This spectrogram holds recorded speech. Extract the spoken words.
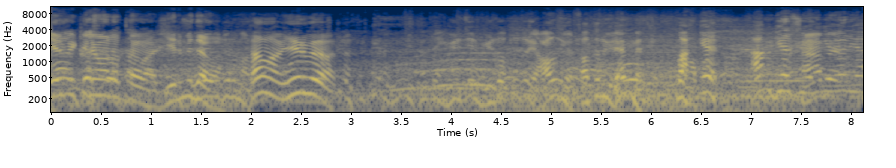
20 kiloluk da var, 20 de var. Tamam 20 de var. 120 130 liraya alınıyor, satılıyor değil mi? Bak gel. Abi gel şöyle Abi, bir ver ya.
